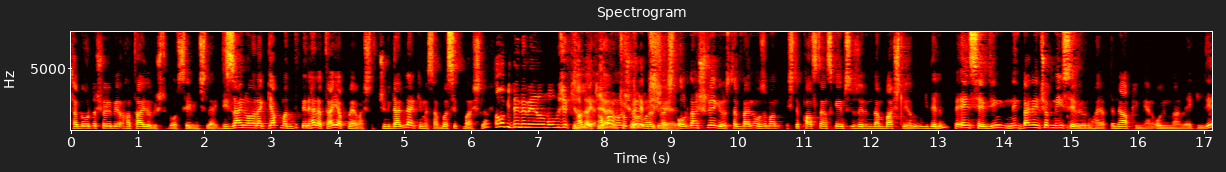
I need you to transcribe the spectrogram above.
tabii orada şöyle bir hatayla düştük o sevinçle. Dizayn olarak yapma dedikleri her hatayı yapmaya başladı. Çünkü derler ki mesela basit başla. Ama bir deneme yanılma olacak Tabii illa ki yani. ama Çok şöyle bir şey var. yani. İşte oradan şuraya geliyoruz. Tabii ben o zaman işte Pulse Dance Games üzerinden başlayalım, gidelim. Ve en sevdiğim, ben en çok neyi seviyorum hayatta, ne yapayım yani oyunlarla ilgili diye.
